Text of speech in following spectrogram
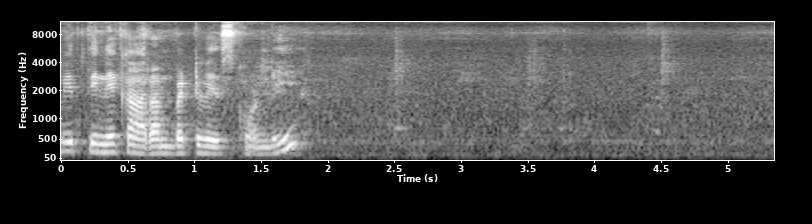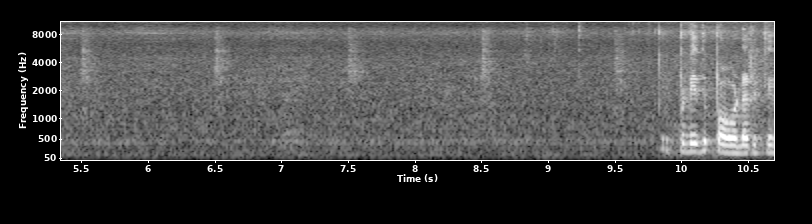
మీరు తినే కారాన్ని బట్టి వేసుకోండి. ఇప్పుడు ఇది పౌడర్కి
